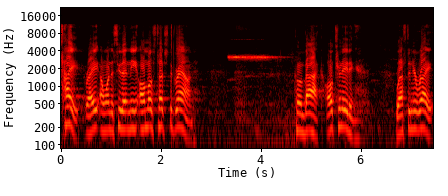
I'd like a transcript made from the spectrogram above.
tight, right? I want to see that knee almost touch the ground. Coming back, alternating, left and your right.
